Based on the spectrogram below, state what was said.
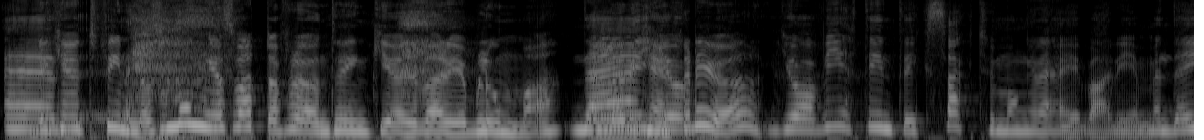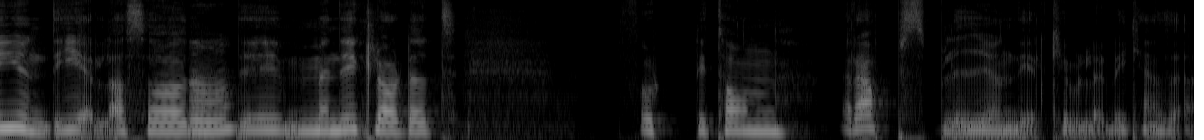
Eh, Det kan ju inte finnas så många svarta frön tänker jag i varje blomma. Nej, Eller det kanske jag- det gör. Jag vet inte exakt hur många det är i varje, men det är ju en del. Alltså, Ja. det, men det är klart att 40 ton raps blir ju en del kulor, det kan jag säga.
